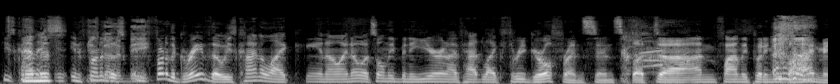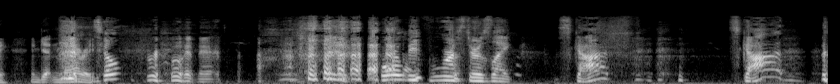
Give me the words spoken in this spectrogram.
He's kind of in, in front of the be- in front of the grave, though. He's kind of like you know. I know it's only been a year, and I've had like three girlfriends since, but uh, I'm finally putting you behind me and getting married. Don't ruin it. Poor Lee Forrester's like, Scott? Scott?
